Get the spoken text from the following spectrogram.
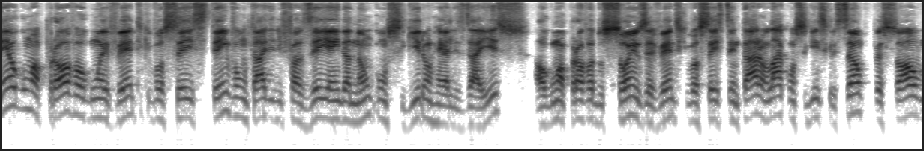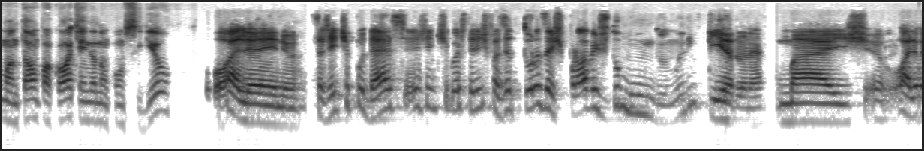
Tem alguma prova, algum evento que vocês têm vontade de fazer e ainda não conseguiram realizar isso? Alguma prova dos sonhos, eventos que vocês tentaram lá conseguir inscrição para o pessoal, montar um pacote e ainda não conseguiu? Olha, Enio, se a gente pudesse, a gente gostaria de fazer todas as provas do mundo, o mundo inteiro, né? Mas, olha,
